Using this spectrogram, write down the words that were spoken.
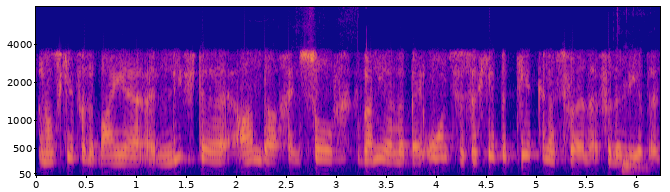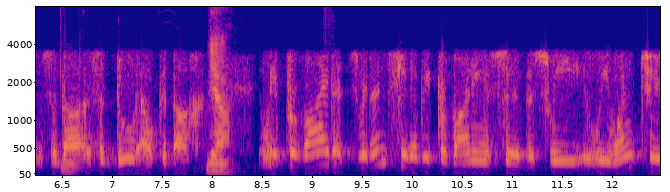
En ons gee hulle baie liefde, aandag en sorg wanneer hulle by ons is. Dit gee betekenis vir hulle, vir hulle hmm. lewens. So daar is 'n doel elke dag. Ja. We provide it. We don't see that we're providing a service. We we want to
